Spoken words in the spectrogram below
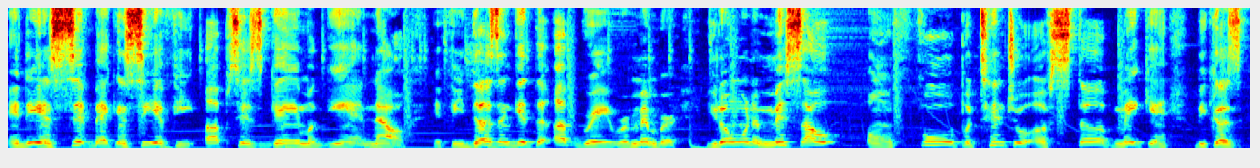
and then sit back and see if he ups his game again. Now if he doesn't get the upgrade remember you don't want to miss out on full potential of stub making because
